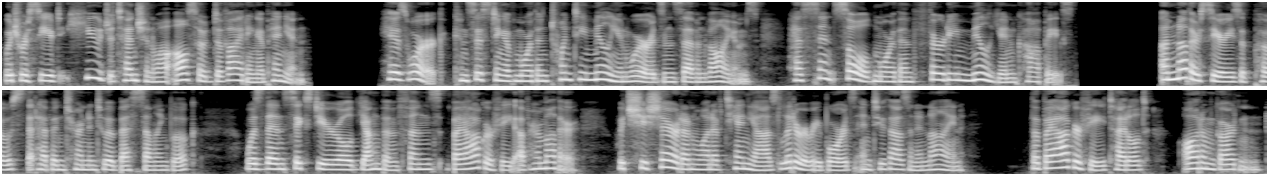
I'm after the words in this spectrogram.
which received huge attention while also dividing opinion. His work, consisting of more than 20 million words in seven volumes, has since sold more than 30 million copies. Another series of posts that have been turned into a best selling book was then 60 year old Yang Benfen's biography of her mother, which she shared on one of Tianya's literary boards in 2009. The biography, titled Autumn Garden,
